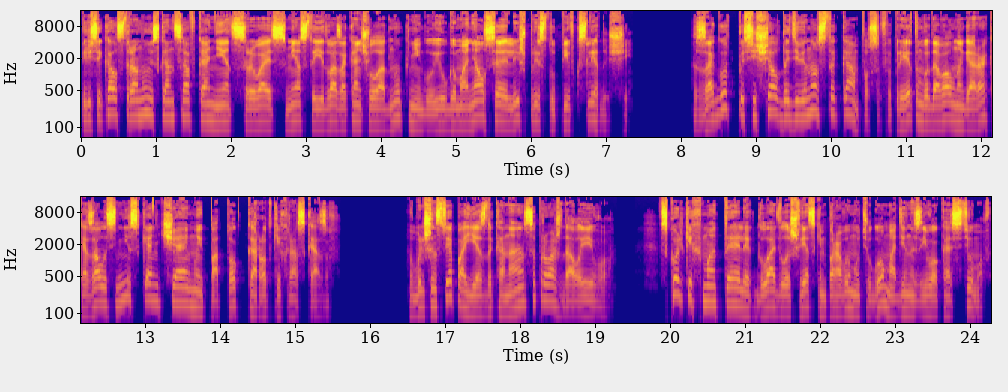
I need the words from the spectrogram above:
пересекал страну из конца в конец, срываясь с места, едва заканчивал одну книгу и угомонялся, лишь приступив к следующей. За год посещал до 90 кампусов и при этом выдавал на гора, казалось, нескончаемый поток коротких рассказов. В большинстве поездок она сопровождала его. В скольких мотелях гладила шведским паровым утюгом один из его костюмов,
